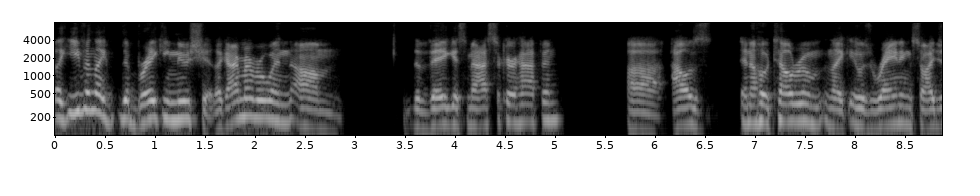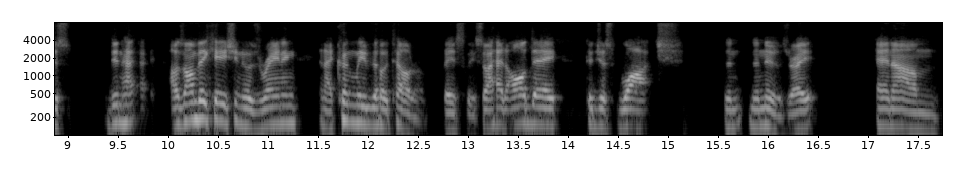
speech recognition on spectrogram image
like even like the breaking news shit. Like I remember when um the Vegas massacre happened. Uh I was in a hotel room and like it was raining, so I just didn't have I was on vacation, it was raining, and I couldn't leave the hotel room, basically. So I had all day to just watch the the news, right? And um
